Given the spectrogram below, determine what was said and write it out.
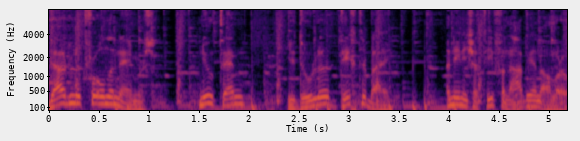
Duidelijk voor ondernemers. Nieuw 10. Je doelen dichterbij. Een initiatief van ABN AMRO.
